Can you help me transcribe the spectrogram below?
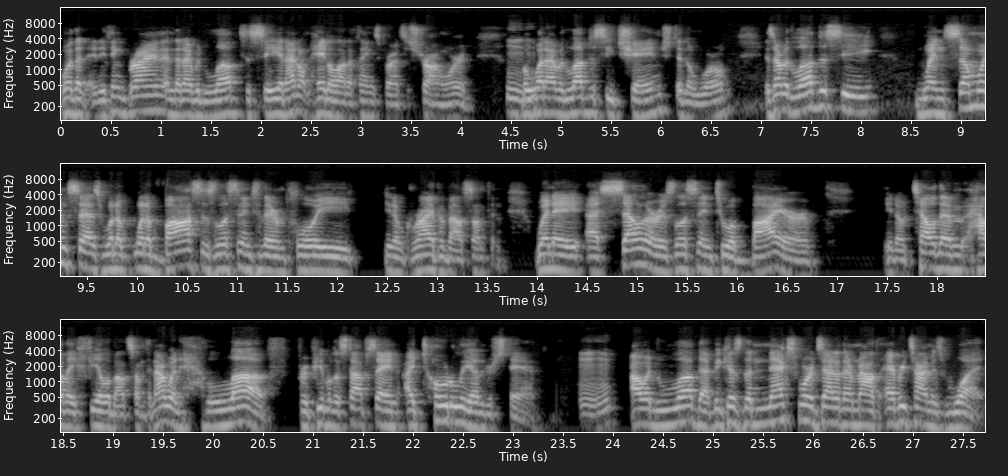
more than anything, Brian, and that I would love to see, and I don't hate a lot of things, but it's a strong word. Mm-hmm. But what I would love to see changed in the world is I would love to see when someone says when a when a boss is listening to their employee, you know, gripe about something, when a, a seller is listening to a buyer, you know, tell them how they feel about something. I would love for people to stop saying, I totally understand. Mm-hmm. I would love that because the next words out of their mouth every time is what?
